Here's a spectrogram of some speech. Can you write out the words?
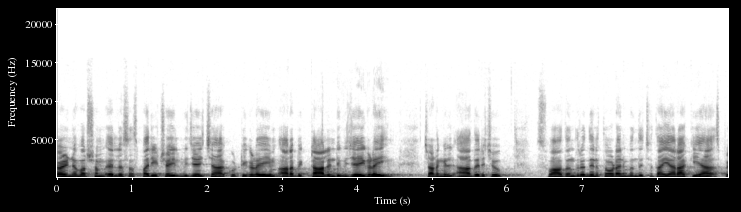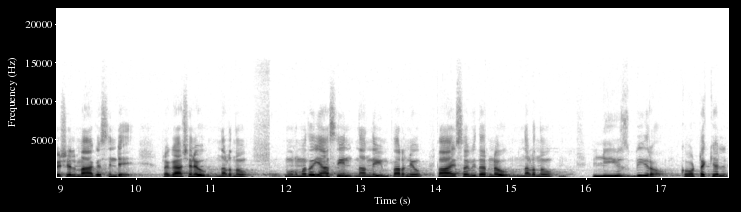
കഴിഞ്ഞ വർഷം എൽ എസ് എസ് പരീക്ഷയിൽ വിജയിച്ച കുട്ടികളെയും അറബിക് ടാലന്റ് വിജയികളെയും ചടങ്ങിൽ ആദരിച്ചു. സ്വാതന്ത്ര്യദിനത്തോടനുബന്ധിച്ച് തയ്യാറാക്കിയ സ്പെഷ്യൽ മാഗസിന്റെ പ്രകാശനവും നടന്നു. മുഹമ്മദ് യാസീൻ നന്ദിയും പറഞ്ഞു. പായസ വിതരണവും നടന്നു. News bureau Kottakkal.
